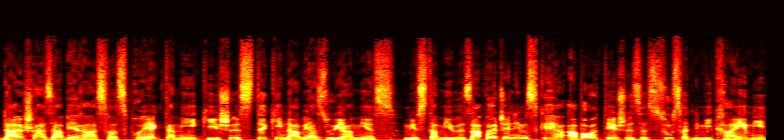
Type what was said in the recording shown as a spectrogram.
Dalsza zabiera so z projektami, kiż styki nawiązuje między miastami w zapadzie niemskie, albo też ze susednymi krajami,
